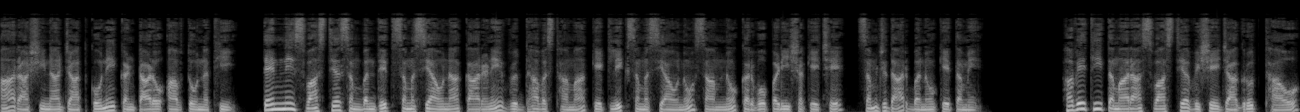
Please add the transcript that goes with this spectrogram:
આ રાશિના જાતકોને કંટાળો આવતો નથી. તેમને સ્વાસ્થ્ય સંબંધિત સમસ્યાઓના કારણે વૃદ્ધાવસ્થામાં કેટલીક સમસ્યાઓનો સામનો કરવો પડી શકે છે. સમજદાર બનો કે તમે. હવેથી તમારા સ્વાસ્થ્ય વિશે જાગૃત થાઓ.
